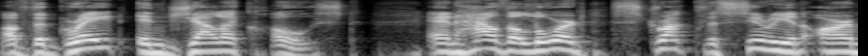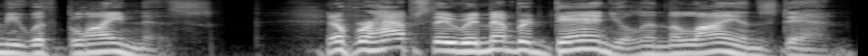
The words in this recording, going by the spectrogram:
of the great angelic host and how the Lord struck the Syrian army with blindness. You know, perhaps they remembered Daniel in the lion's den.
